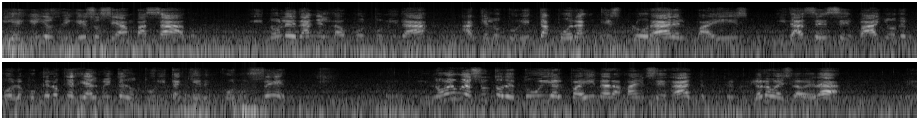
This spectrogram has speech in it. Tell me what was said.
y en ellos en eso se han basado. Y no le dan la oportunidad a que los turistas puedan explorar el país y darse ese baño de pueblo, porque es lo que realmente los turistas quieren conocer. No es un asunto de tú ir al país nada más encerrarte, porque yo le voy a decir la verdad, eh,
